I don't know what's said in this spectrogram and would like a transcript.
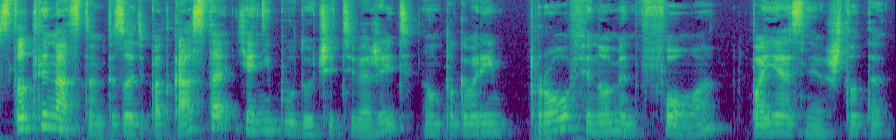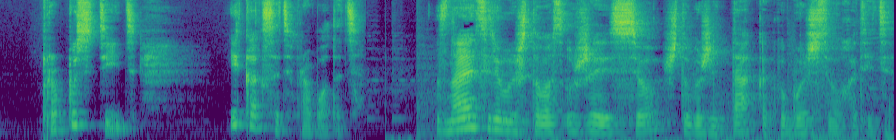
В 113 эпизоде подкаста «Я не буду учить тебя жить», но мы поговорим про феномен ФОМа, боязни что-то пропустить и как с этим работать. Знаете ли вы, что у вас уже есть все, чтобы жить так, как вы больше всего хотите?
